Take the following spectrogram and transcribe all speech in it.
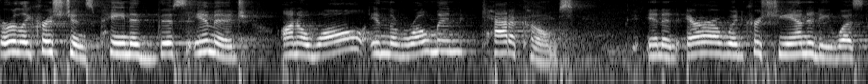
Early Christians painted this image on a wall in the Roman catacombs in an era when Christianity was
